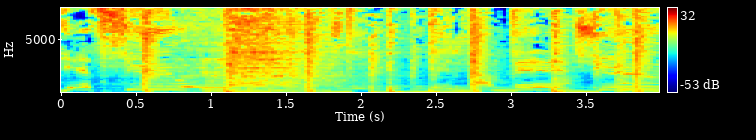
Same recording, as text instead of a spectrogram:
guess you were lost when I met you.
